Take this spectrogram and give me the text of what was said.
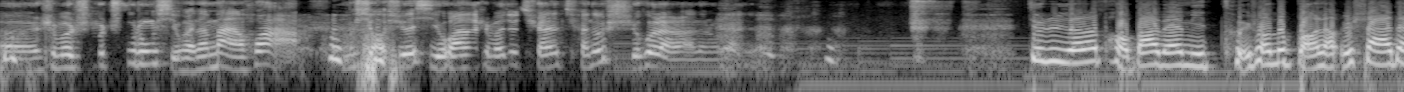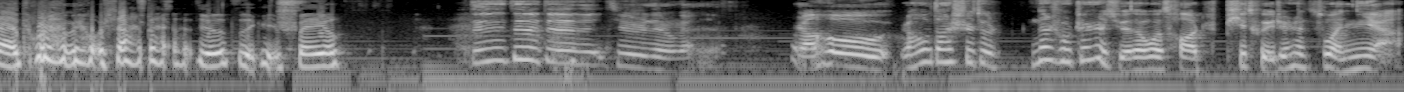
呃，什么什么初中喜欢的漫画，什么小学喜欢的什么，就全全都拾回来了那种感觉。就是原来跑八百米腿上都绑两个沙袋，突然没有沙袋了，觉得自己可以飞了。对对对对对对，就是那种感觉。然后然后当时就那时候真是觉得我操，劈腿真是作孽啊！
